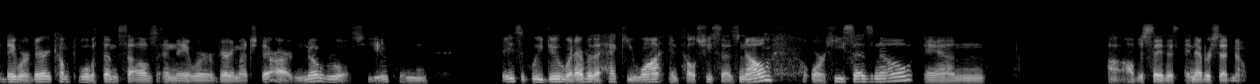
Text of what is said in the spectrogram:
they were very comfortable with themselves, and they were very much there are no rules. You can basically do whatever the heck you want until she says no or he says no, and I'll just say this: they never said no.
